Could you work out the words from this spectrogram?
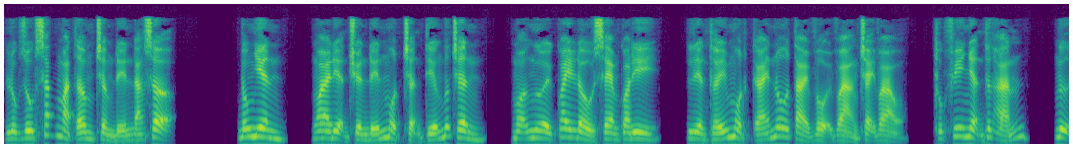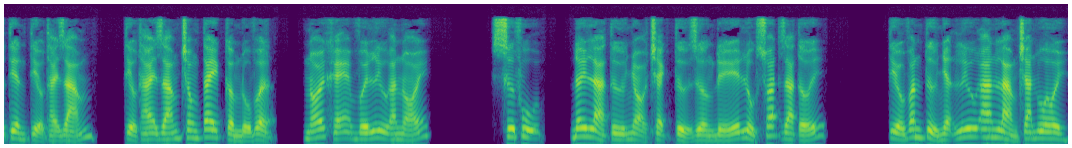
Lục dục sắc mặt âm trầm đến đáng sợ. Đông nhiên, ngoài điện truyền đến một trận tiếng bước chân, mọi người quay đầu xem qua đi, liền thấy một cái nô tài vội vàng chạy vào, Thục Phi nhận thức hắn, ngự tiền tiểu thái giám, tiểu thái giám trong tay cầm đồ vật, nói khẽ với Lưu An nói. Sư phụ, đây là từ nhỏ trạch tử dường đế lục soát ra tới. Tiểu văn tử nhận Lưu An làm cha nuôi,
